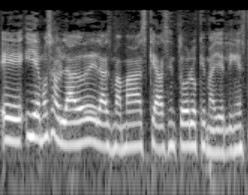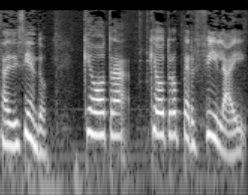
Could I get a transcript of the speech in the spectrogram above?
Eh, y hemos hablado de las mamás que hacen todo lo que Mayerlin está diciendo. ¿Qué otra, qué otro perfil hay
